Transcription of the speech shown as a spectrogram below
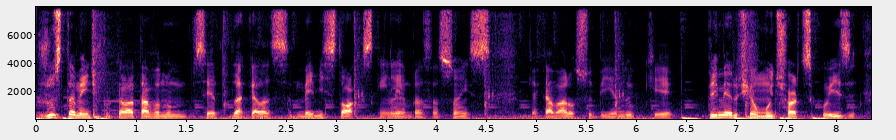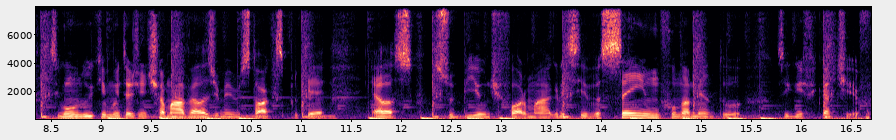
justamente porque ela estava no centro daquelas meme stocks, quem lembra, as ações que acabaram subindo, porque primeiro tinham muito short squeeze, segundo que muita gente chamava elas de meme stocks porque elas subiam de forma agressiva sem um fundamento significativo.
